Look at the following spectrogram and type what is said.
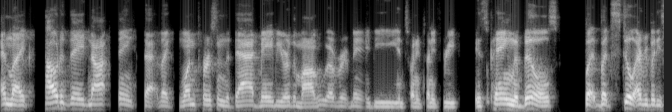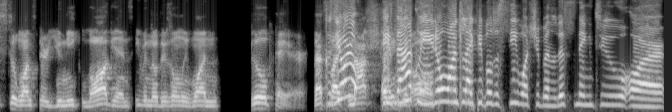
And like, how did they not think that like one person, the dad maybe or the mom, whoever it may be in 2023, is paying the bills but but still everybody still wants their unique logins even though there's only one bill payer that's like not exactly you don't want like people to see what you've been listening to or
